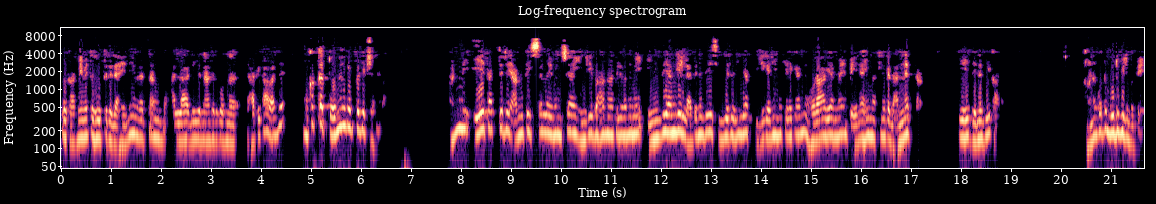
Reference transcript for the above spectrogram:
ඔය කර්ණිමෙත සූත්‍රයේ දැහෙන්නේ නැත්නම් අල්ලාදී නාසර කරන ධාතිකාවද මොකක්වත් තෝරන්නේ ඔක ප්‍රොජෙක්ෂන් එක. අන්නේ ඒ தත්ත්වයේ අන්ත ඉස්සෙල්ලා ඒ මනුස්සයා ඉන්ද්‍රිය භාවනා පිළිබඳ මේ ඉන්ද්‍රියන්ගේ ලැබෙන දේ 100%ක් පිළිගැනීම කියලා කියන්නේ හොරා කියන්නේ පේන හිමක් කියනක දන්නේ නැත්නම් ඒ දෙනදී කන. කනකොට බුදු පිළිම පේ.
